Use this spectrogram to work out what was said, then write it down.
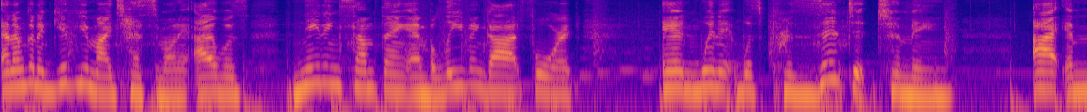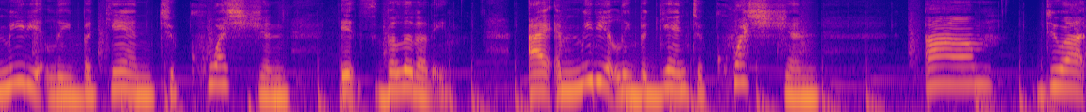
And I'm going to give you my testimony. I was needing something and believing God for it. And when it was presented to me, I immediately began to question its validity. I immediately began to question um do I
